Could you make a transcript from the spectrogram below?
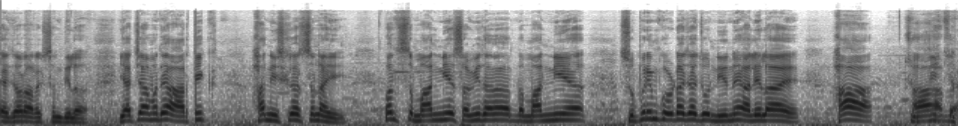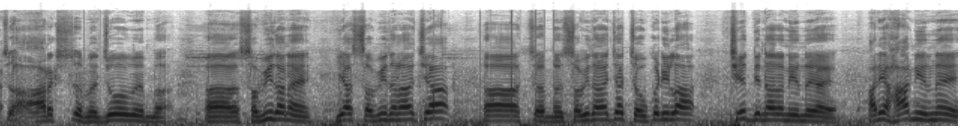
याच्यावर आरक्षण दिलं. याच्यामध्ये आर्थिक हा निष्कर्ष नाही. पण स- माननीय संविधान माननीय सुप्रीम कोर्टाचा जो निर्णय आलेला आहे हा आरक्ष जो संविधान आहे या संविधानाच्या संविधानाच्या चौकटीला छेद देणारा निर्णय आहे. आणि हा निर्णय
